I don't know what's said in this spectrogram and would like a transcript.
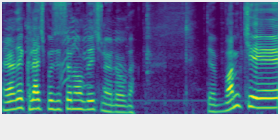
herhalde clutch pozisyon olduğu için öyle oldu. Devam ki.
